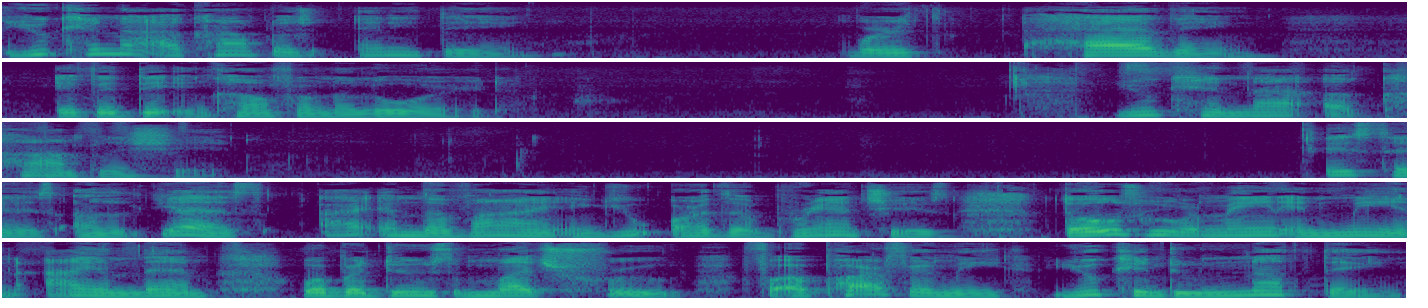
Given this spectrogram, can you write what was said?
You cannot accomplish anything worth having if it didn't come from the Lord. You cannot accomplish it. It says, uh, Yes, I am the vine and you are the branches. Those who remain in me and I am them will produce much fruit. For apart from me, you can do nothing.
